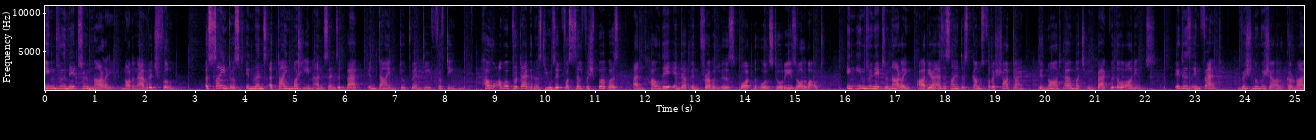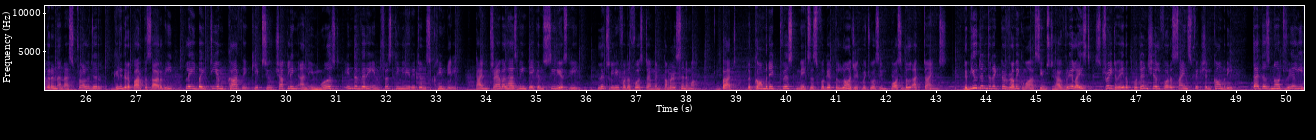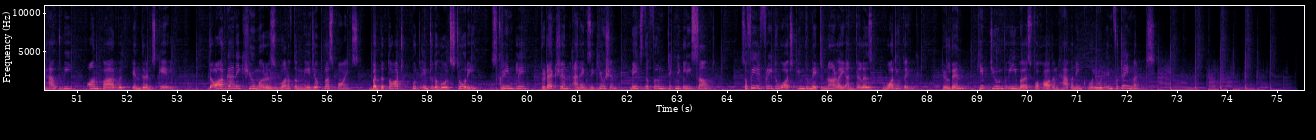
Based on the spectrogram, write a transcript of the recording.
Indru Netru Naalai, not an average film. A scientist invents a time machine and sends it back in time to 2015. How our protagonist use it for selfish purpose and how they end up in trouble is what the whole story is all about. In Indru Netru Naalai, Arya as a scientist comes for a short time, did not have much impact with our audience. It is in fact Vishnu Vishal, Karunagaran and astrologer Giridhara Parthasarathy, played by T.M. Karthik, keeps you chuckling and immersed in the very interestingly written screenplay. Time travel has been taken seriously, literally for the first time in Tamil cinema. But the comedic twist makes us forget the logic which was impossible at times. Debutant director Ravi Kumar seems to have realized straight away the potential for a science fiction comedy that does not really have to be on par with Endhiran scale. The organic humor is one of the major plus points, but the thought put into the whole story, screenplay, production, and execution makes the film technically sound. So feel free to watch Indru Netru Naalai and tell us what you think. Till then, keep tuned to eBuzz for hot and happening Kollywood infotainments.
